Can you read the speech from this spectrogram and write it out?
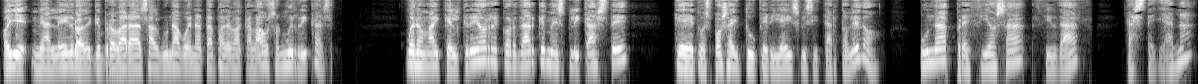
Oye, me alegro de que probaras alguna buena tapa de bacalao, son muy ricas. Bueno, Michael, creo recordar que me explicaste que tu esposa y tú queríais visitar Toledo, una preciosa ciudad castellana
